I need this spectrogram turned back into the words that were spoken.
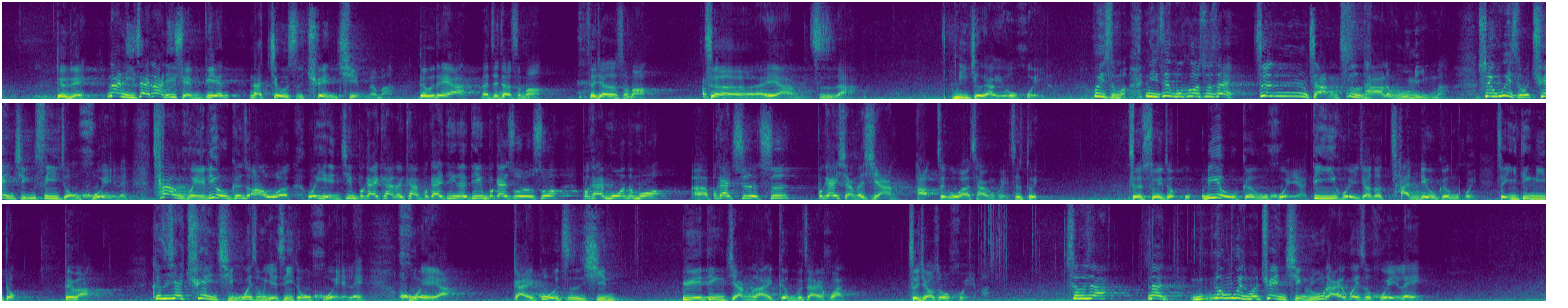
对不对？那你在那里选边，那就是劝请了嘛，对不对啊？那这叫什么？这叫做什么？这样子啊，你就要有悔了。为什么？你这不过是在增长自他的无名嘛？所以为什么劝请是一种悔呢？忏悔六根说啊，我我眼睛不该看的看，不该听的听，不该说的说，不该摸的摸啊，不该吃的吃，不该想的想。好，这个我要忏悔，这对。这所以说六根悔啊，第一悔叫做忏六根悔，这一定你懂，对吧？可是现在劝请为什么也是一种悔嘞？悔啊，改过自新，约定将来更不再犯。这叫做悔嘛，是不是啊？那那为什么劝请如来会是悔嘞？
